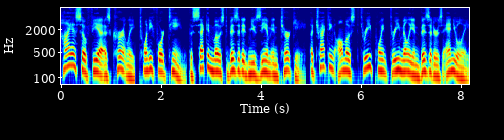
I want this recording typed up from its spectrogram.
Hagia Sophia is currently 2014 the second most visited museum in Turkey, attracting almost 3.3 million visitors annually,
